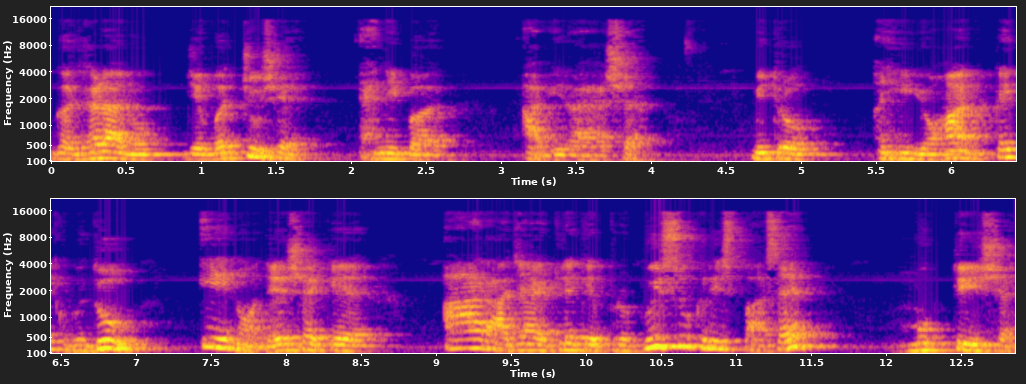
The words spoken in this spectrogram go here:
ગધેડાનું જે બચ્ચું છે, એની પર આવી રહ્યા છે. મિત્રો, અહીં યોહાન કંઈક વધુ એ નોંધે છે કે આ રાજા એટલે કે પ્રભુ ઈસુ ખ્રિસ્ત પાસે મુક્તિ છે,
